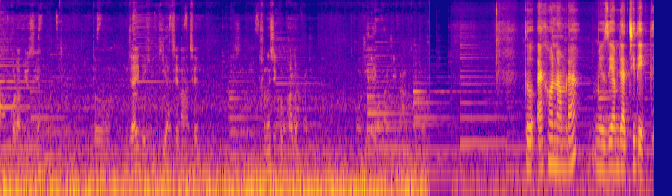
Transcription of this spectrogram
নাম করা মিউজিয়াম। তো যাই দেখি কি আছে না আছে। শুনেছি খুব ভালো। তো এখন আমরা মিউজিয়াম যাচ্ছি দেখতে।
